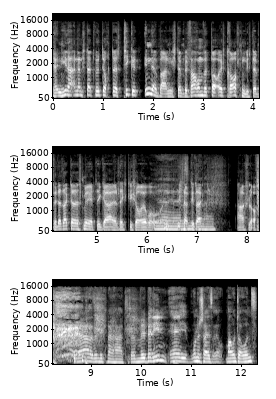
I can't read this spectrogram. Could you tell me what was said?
ja, in jeder anderen Stadt wird doch das Ticket in der Bahn gestempelt. Warum wird bei euch draußen gestempelt? Da sagt er, das ist mir jetzt egal, 60 Euro. Ja, und ja, ich habe gesagt, Arschloch. Ja, da sind die knallhart. Berlin, ey, ohne Scheiß, äh, mal unter uns.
